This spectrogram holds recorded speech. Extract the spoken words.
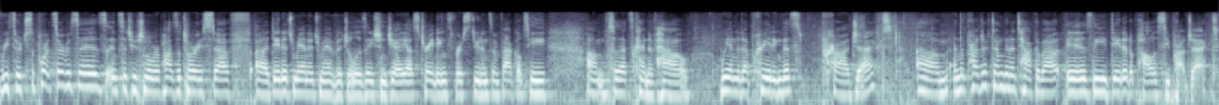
research support services, institutional repository stuff, uh, data management, visualization, GIS trainings for students and faculty. Um, so that's kind of how we ended up creating this project. Um, and the project I'm going to talk about is the Data to Policy project.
